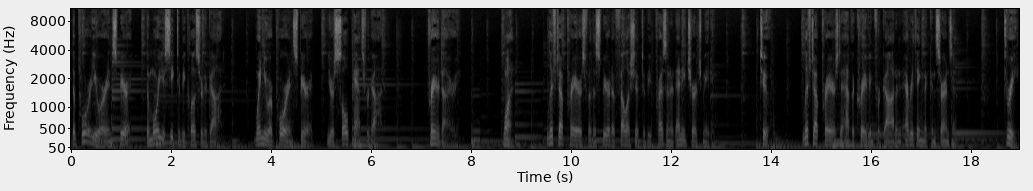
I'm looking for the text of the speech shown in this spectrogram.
The poorer you are in spirit, the more you seek to be closer to God. When you are poor in spirit, your soul pants for God. Prayer Diary 1. Lift up prayers for the spirit of fellowship to be present at any church meeting. 2. Lift up prayers to have the craving for God and everything that concerns Him. 3.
